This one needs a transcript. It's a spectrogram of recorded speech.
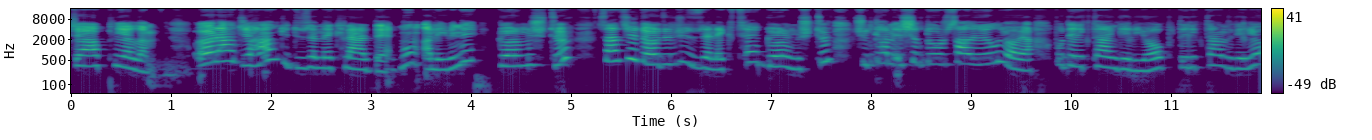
cevaplayalım. Öğrenci hangi düzeneklerde mum alevini görmüştür? Sadece dördüncü düzenekte görmüştür. Çünkü hani ışık doğrusal yayılıyor ya. Bu delikten geliyor, bu delikten de geliyor,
